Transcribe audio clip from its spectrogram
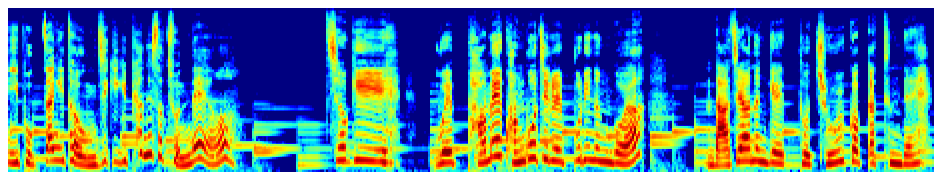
이 복장이 더 움직이기 편해서 좋네요. 저기 왜 밤에 광고지를 뿌리는 거야? 낮에 하는 게 더 좋을 것 같은데.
